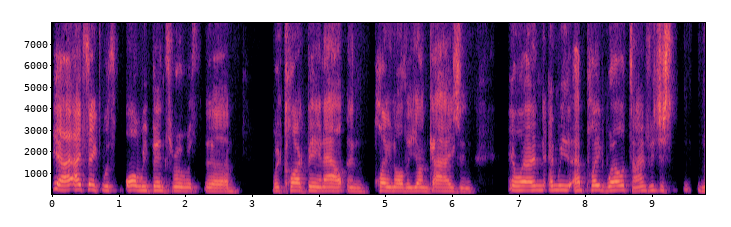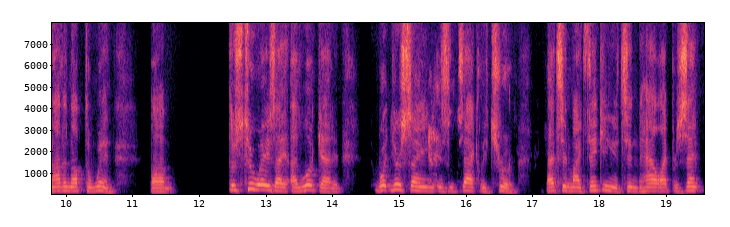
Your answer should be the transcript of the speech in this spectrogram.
Yeah, I think with all we've been through with uh, with Clark being out and playing all the young guys, and you know, and and we have played well at times. We just not enough to win. Um, there's two ways I, I look at it. What you're saying is exactly true. That's in my thinking. It's in how I present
